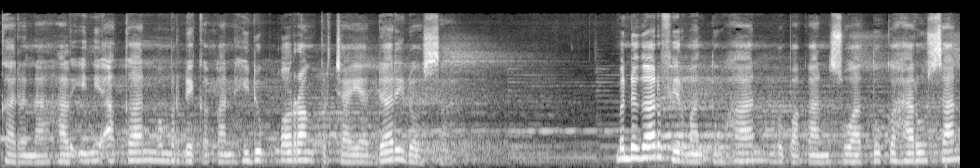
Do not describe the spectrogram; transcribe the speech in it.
Karena hal ini akan memerdekakan hidup orang percaya dari dosa. Mendengar firman Tuhan merupakan suatu keharusan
